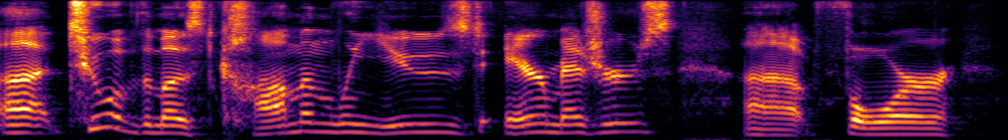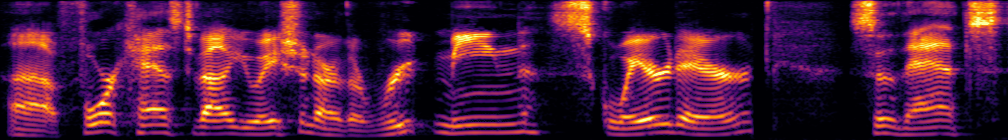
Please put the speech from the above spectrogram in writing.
Uh, two of the most commonly used error measures uh, for uh, forecast valuation are the root mean squared error. So that's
